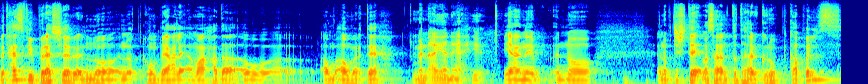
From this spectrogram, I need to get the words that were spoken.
بتحس في pressure انه إنه تكون بعلاقة مع حدا أو أو أو مرتاح؟ من أي ناحية؟ يعني انه إنه بتشتاق مثلا تظهر group couples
